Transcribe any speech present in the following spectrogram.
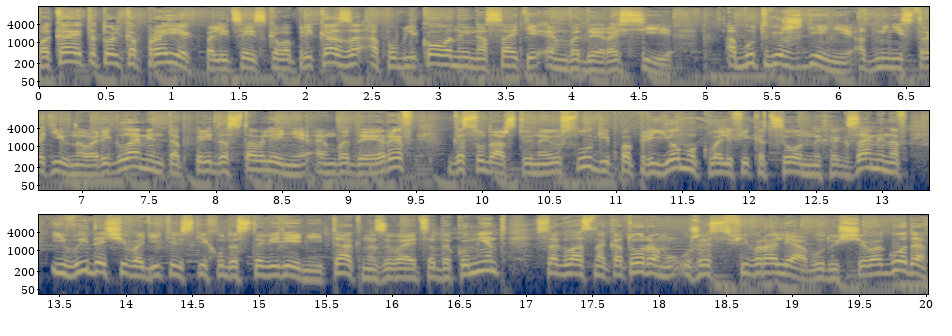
Пока это только проект полицейского приказа, опубликованный на сайте МВД России об утверждении административного регламента предоставления МВД РФ государственной услуги по приему квалификационных экзаменов и выдаче водительских удостоверений. Так называется документ, согласно которому уже с февраля будущего года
